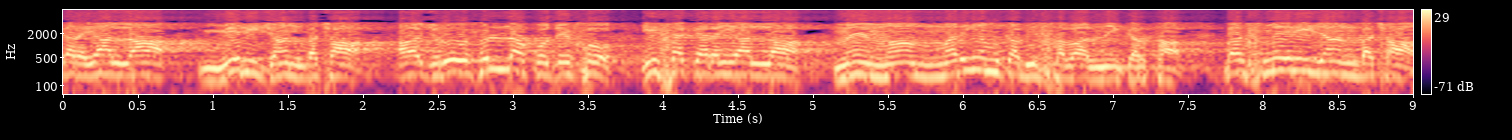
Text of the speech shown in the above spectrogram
کہ یا اللہ، میری جان بچا۔ آج روح اللہ کو دیکھو، عیسیٰ کہہ رہے، یا اللہ، میں ماں مریم کا بھی سوال نہیں کرتا۔ بس میری جان بچا۔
